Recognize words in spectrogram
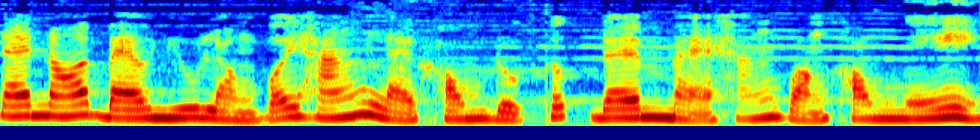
Đã nói bao nhiêu lần với hắn là không được thức đêm mà hắn vẫn không nghe.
